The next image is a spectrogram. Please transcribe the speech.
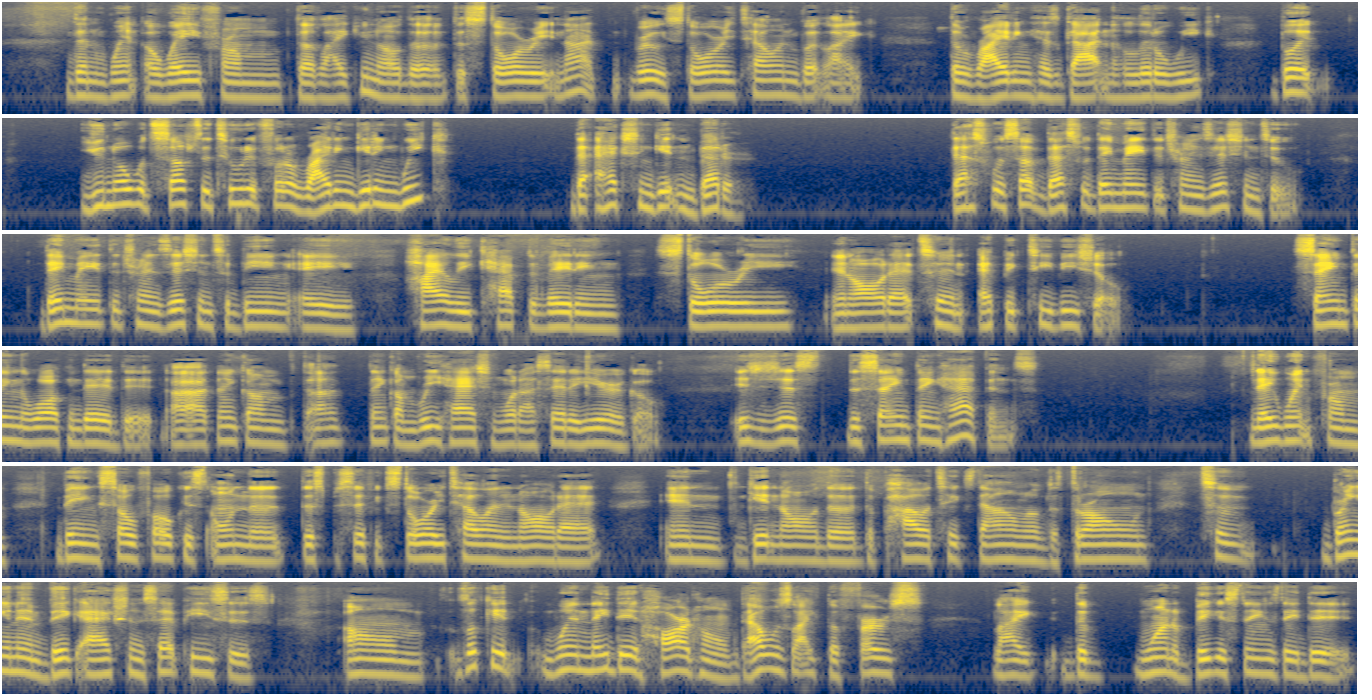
then went away from the like you know the the story not really storytelling but like the writing has gotten a little weak but you know what substituted for the writing getting weak? The action getting better. That's what's up. That's what they made the transition to. They made the transition to being a highly captivating story and all that to an epic TV show. Same thing The Walking Dead did. I think I'm I think I'm rehashing what I said a year ago. It's just the same thing happens. They went from being so focused on the the specific storytelling and all that and getting all the the politics down of the throne to bringing in big action set pieces. Um look at when they did Hardhome. That was like the first like the one of the biggest things they did.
